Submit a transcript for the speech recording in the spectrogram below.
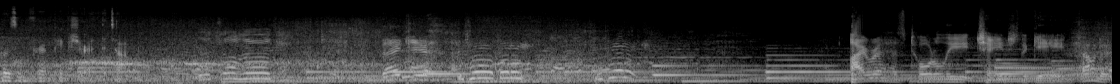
posing for a picture at the top. Good job, Nick. Thank you. Good job, buddy. You did it. Aira has totally changed the game. Found it.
